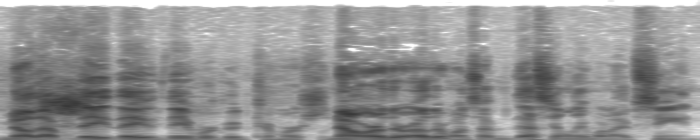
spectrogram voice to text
No, that they, they they were good commercials. Now, are there other ones? I mean, that's the only one I've seen.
